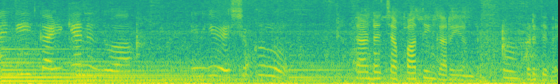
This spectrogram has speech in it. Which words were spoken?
ആന്റി കഴിക്കാൻ എന്തുവാ? എനിക്ക് വിശക്കുന്നു. ദാണ്ട ചപ്പാത്തിയും കറിയുണ്ട്. ഉണ്ട് എടുത്തു.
